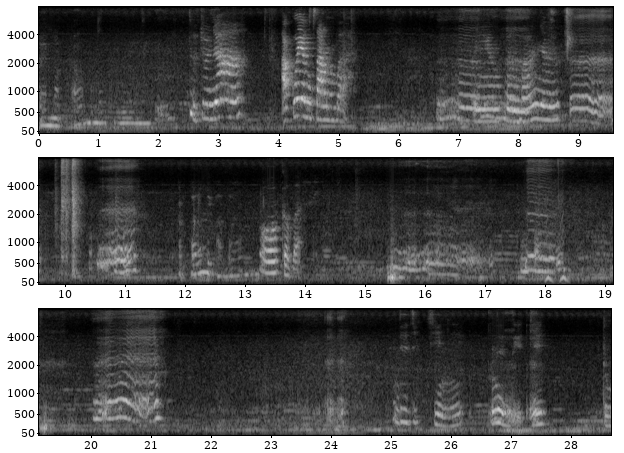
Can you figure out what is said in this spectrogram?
Enak amat nih. Cucunya. Aku yang tambah. Ini yang tambahnya. Kebalik abang. Kebal. Di sini, ini di situ.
